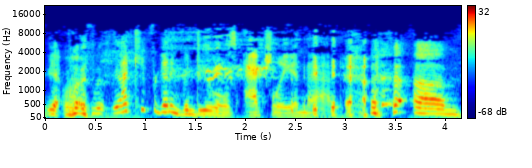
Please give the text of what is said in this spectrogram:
Yeah, I keep forgetting Vin Diesel's actually in that.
